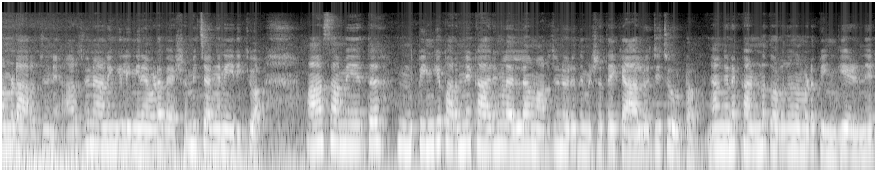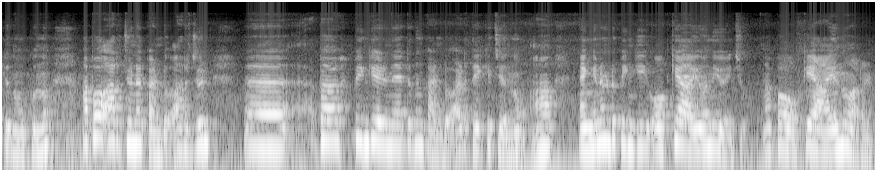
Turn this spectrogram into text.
നമ്മുടെ അർജുനെ. അർജുനാണെങ്കിൽ ഇങ്ങനെ അവിടെ വിഷമിച്ച് അങ്ങനെ ഇരിക്കുക ആ സമയത്ത് പിങ്കി പറഞ്ഞ കാര്യങ്ങളെല്ലാം അർജുൻ ഒരു നിമിഷത്തേക്ക് ആലോചിച്ചു കൂട്ടോ. അങ്ങനെ കണ്ണ് തുറന്ന് നമ്മുടെ പിങ്കി എഴുന്നേറ്റ് നോക്കുന്നു. അപ്പോൾ അർജുനെ കണ്ടു. അർജുൻ അപ്പോൾ പിങ്കി എഴുന്നേറ്റതും കണ്ടു. അടുത്തേക്ക് ചെന്നു. ആ എങ്ങനെയുണ്ട് പിങ്കി? ഓക്കെ ആയോ എന്ന് ചോദിച്ചു. അപ്പോൾ ഓക്കെ ആയെന്ന് പറഞ്ഞു.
